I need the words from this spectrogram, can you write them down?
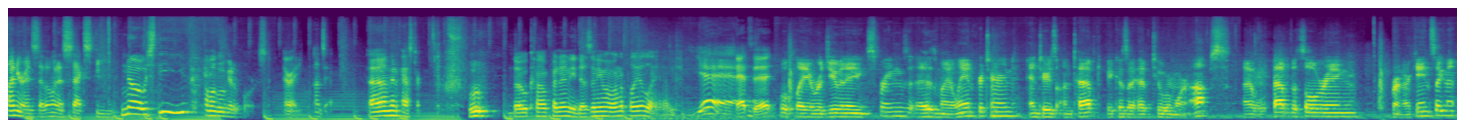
On your end step, I'm gonna sack Steve. No, Steve. I'm gonna go get a forest. Alrighty. Untap. Uh, I'm gonna pass turn. Ooh. So confident he doesn't even want to play a land. Yeah. That's it. We'll play Rejuvenating Springs as my land for turn. Enters untapped because I have two or more ops. I will tap the Sol Ring for an Arcane Signet.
